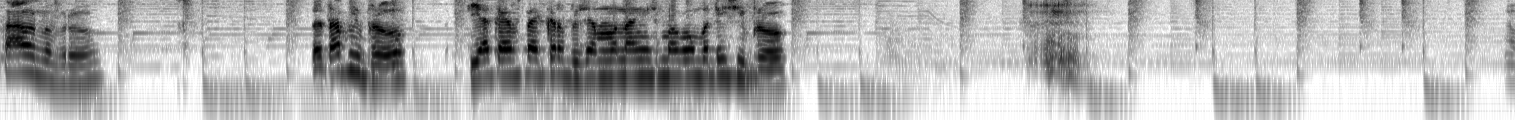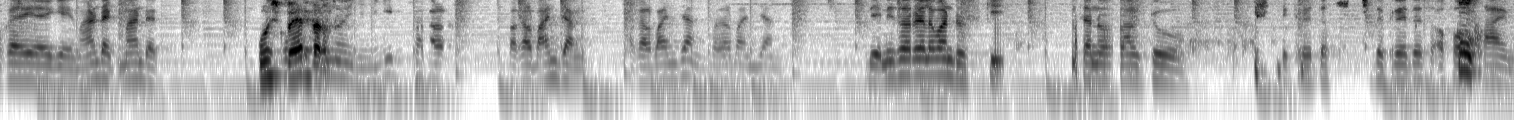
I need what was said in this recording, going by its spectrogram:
tahun loh bro. Tetapi bro, dia caretaker bisa menangi semua kompetisi bro. Oke, oke, oke, mandek, mandek. Who's better? Iki bakal bakal panjang, bakal panjang, bakal panjang. Dek ini sore Lewandowski, Cristiano Ronaldo, the greatest, the greatest of all Uh. time.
